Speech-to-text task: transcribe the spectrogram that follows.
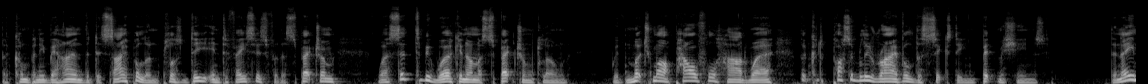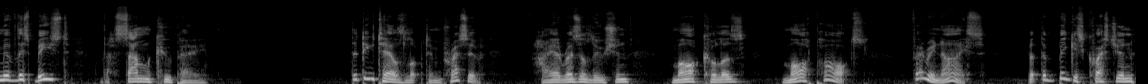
the company behind the Disciple and Plus D interfaces for the Spectrum, were said to be working on a Spectrum clone, with much more powerful hardware that could possibly rival the 16-bit machines. The name of this beast? The Sam Coupe. The details looked impressive. Higher resolution, more colours, more ports. Very nice. But the biggest question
